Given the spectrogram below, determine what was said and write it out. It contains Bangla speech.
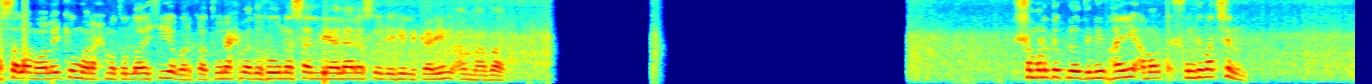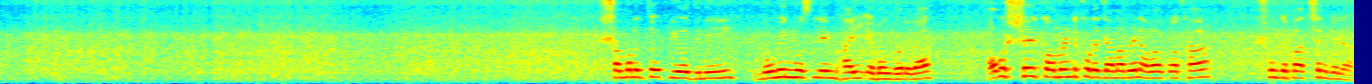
আসসালামু আলাইকুম ওরহমতুল্লাহি বরকাত আহমদহু আলা করিম আম্মাবাদ সম্মানিত প্রিয় দিনী ভাই, আমার শুনতে পাচ্ছেন? সম্মানিত প্রিয় দিনী, মুমিন মুসলিম ভাই এবং বোনেরা, অবশ্যই কমেন্ট করে জানাবেন আমার কথা শুনতে পাচ্ছেন কিনা।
